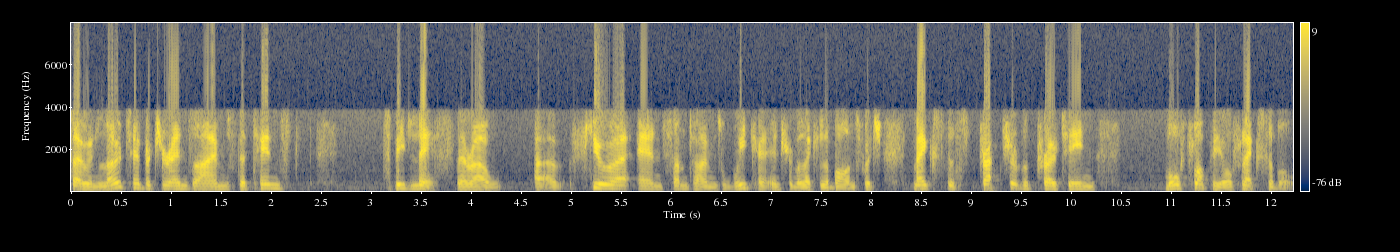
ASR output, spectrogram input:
So in low temperature enzymes, there tends to be less. There are uh, fewer and sometimes weaker intramolecular bonds, which makes the structure of the protein more floppy or flexible.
